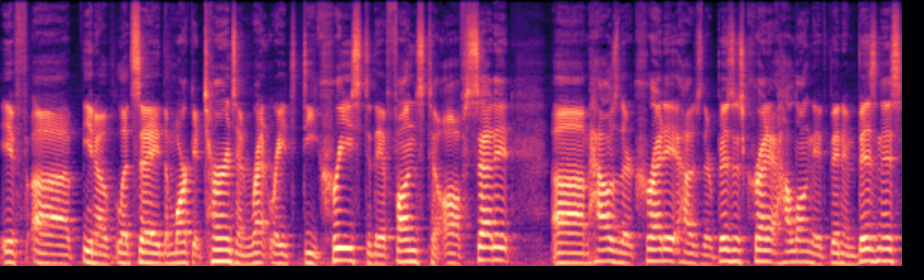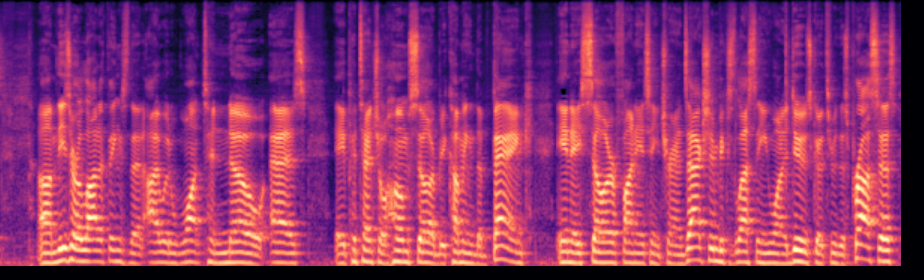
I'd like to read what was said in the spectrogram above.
If, uh, you know, let's say the market turns and rent rates decrease, do they have funds to offset it? Um, how's their credit? How's their business credit? How long they've been in business? Um, these are a lot of things that I would want to know as a potential home seller becoming the bank in a seller financing transaction because the last thing you want to do is go through this process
